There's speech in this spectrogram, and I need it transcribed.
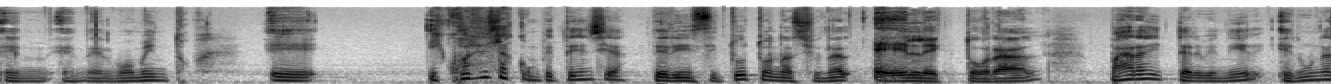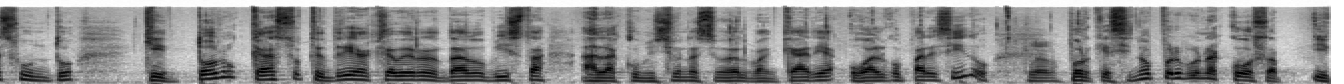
en, el momento. Eh, ¿Y cuál es la competencia del Instituto Nacional Electoral para intervenir en un asunto que en todo caso tendría que haber dado vista a la Comisión Nacional Bancaria o algo parecido? Porque si no prueba una cosa y,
